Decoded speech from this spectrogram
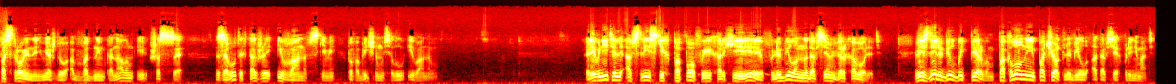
построенные между обводным каналом и шоссе. Зовут их также Ивановскими, по фабричному селу Иванову. Ревнитель австрийских попов и их архиереев, любил он надо всем верховодить. Везде любил быть первым, поклоны и почет любил ото всех принимать.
